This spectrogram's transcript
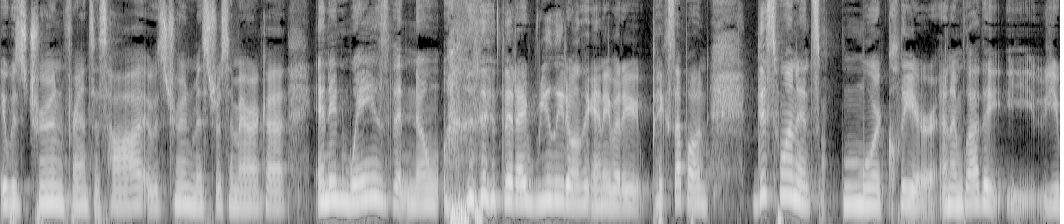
it was true in Frances Ha. It was true in Mistress America, and in ways that no, that I really don't think anybody picks up on. This one, it's more clear, and I'm glad that you,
